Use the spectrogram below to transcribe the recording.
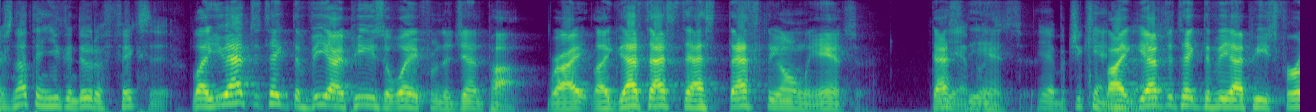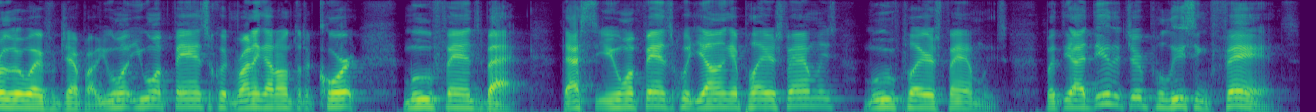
there's nothing you can do to fix it. like you have to take the VIPs away from the Gen Pop, right? Like that's that's that's that's the only answer. That's yeah, the but, answer. Yeah, but you can't. Like you have to take the VIPs further away from Gen Pop. You want you want fans to quit running out onto the court, move fans back. That's you want fans to quit yelling at players' families, move players' families. But the idea that you're policing fans,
